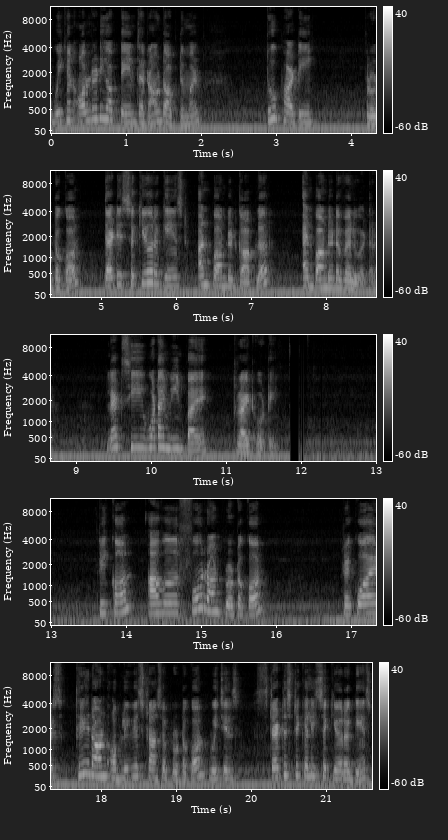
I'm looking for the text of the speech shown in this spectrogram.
we can already obtain the round optimal two-party protocol that is secure against unbounded garbler and bounded evaluator. Let's see what I mean by right OT. Recall our 4 round protocol requires 3 round oblivious transfer protocol which is statistically secure against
